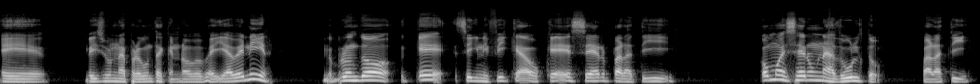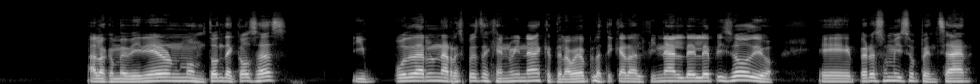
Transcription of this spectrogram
eh, me hizo una pregunta que no veía venir. Me preguntó, ¿qué significa o qué es ser para ti? ¿Cómo es ser un adulto para ti? A lo que me vinieron un montón de cosas y pude darle una respuesta genuina que te la voy a platicar al final del episodio. Eh, pero eso me hizo pensar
